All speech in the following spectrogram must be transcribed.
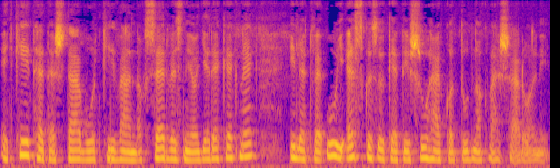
egy kéthetes tábort kívánnak szervezni a gyerekeknek, illetve új eszközöket és ruhákat tudnak vásárolni.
